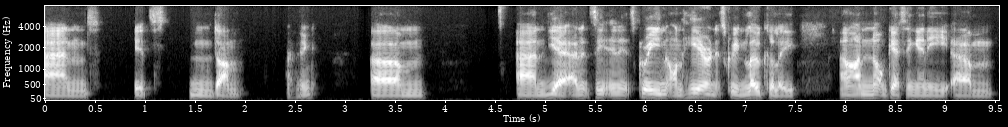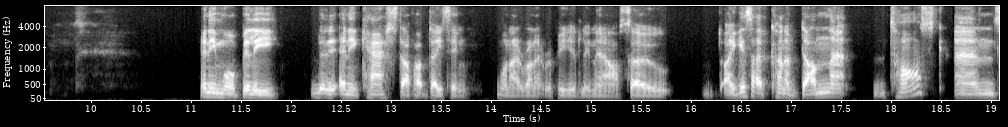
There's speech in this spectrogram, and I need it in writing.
and it's done, I think. Um, and yeah, and it's and it's green on here and it's green locally, and I'm not getting any um, any more Billy any cache stuff updating when I run it repeatedly now. So I guess I've kind of done that task, and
